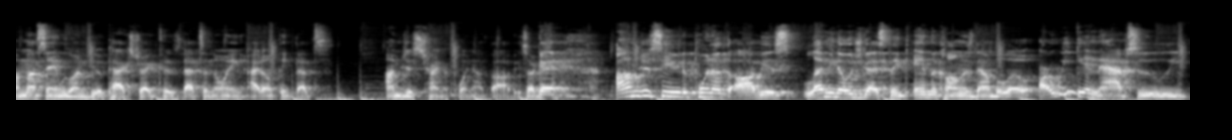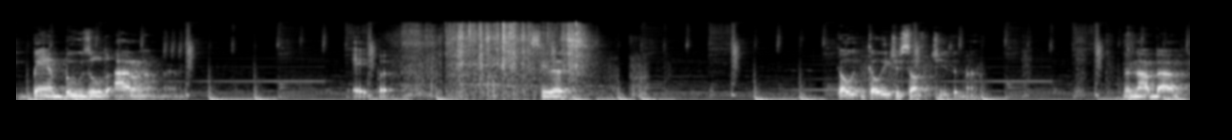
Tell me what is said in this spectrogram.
I'm not saying we want to do a pack strike because that's annoying. I don't think that's I'm just trying to point out the obvious, okay? I'm just here to point out the obvious. Let me know what you guys think in the comments down below. Are we getting absolutely bamboozled? I don't know, man. Hey, but see this? Go go eat yourself a Cheez-It, man. They're not bad.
